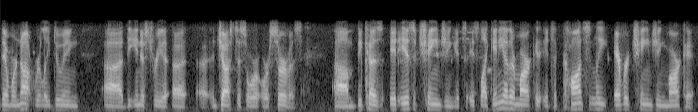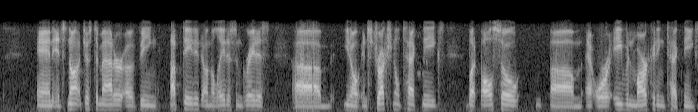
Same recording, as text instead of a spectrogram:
then we're not really doing uh, the industry uh, uh, justice or, or service. Um, because it is a changing. It's it's like any other market. It's a constantly ever changing market, and it's not just a matter of being updated on the latest and greatest, um, you know, instructional techniques, but also um, or even marketing techniques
